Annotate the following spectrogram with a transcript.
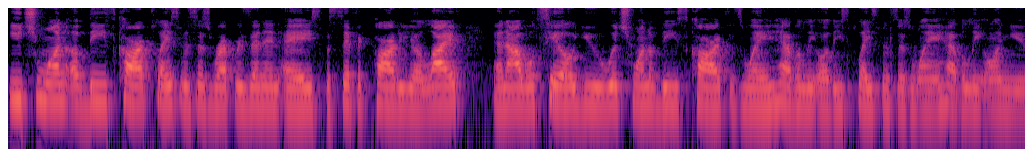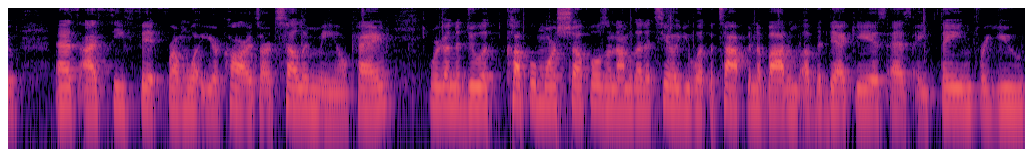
each one of these card placements is representing a specific part of your life and I will tell you which one of these cards is weighing heavily or these placements is weighing heavily on you as I see fit from what your cards are telling me, okay? We're going to do a couple more shuffles and I'm going to tell you what the top and the bottom of the deck is as a theme for you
